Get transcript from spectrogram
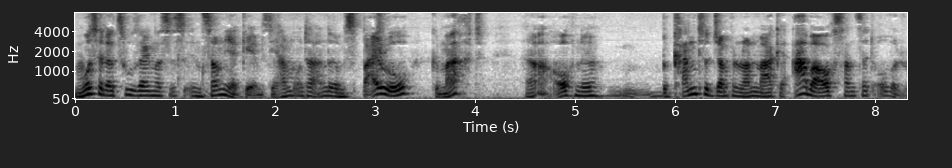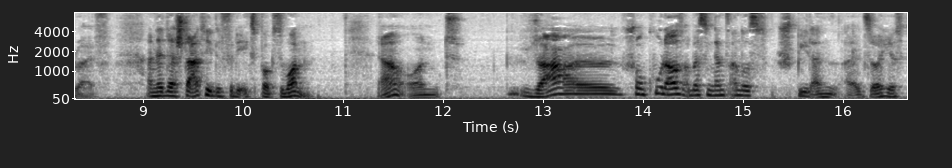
Man muss ja dazu sagen, das ist Insomniac Games. Die haben unter anderem Spyro gemacht, ja, auch eine bekannte Jump'n'Run-Marke, aber auch Sunset Overdrive. Einer der Starttitel für die Xbox One. Ja, und sah äh, schon cool aus, aber ist ein ganz anderes Spiel als solches.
